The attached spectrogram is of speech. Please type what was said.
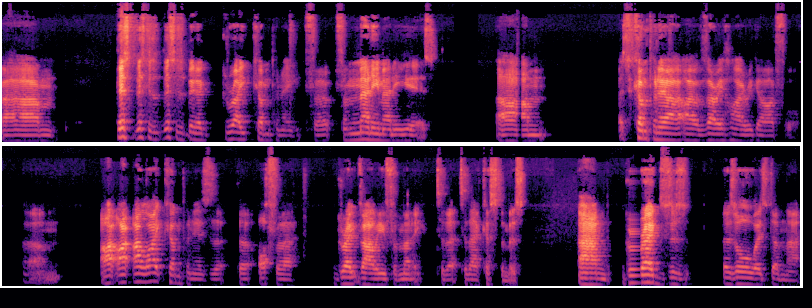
um, this this is this has been a great company for for many many years. Um, it's a company I, I, have very high regard for. Um, I, I, I, like companies that, that offer great value for money to their to their customers, and Greggs has has always done that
